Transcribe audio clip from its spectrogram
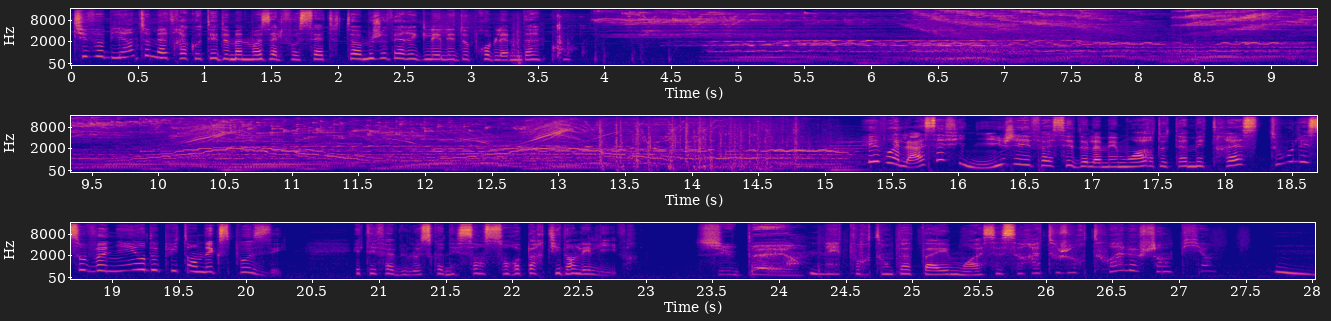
Tu veux bien te mettre à côté de Mademoiselle Fossette, Tom? Je vais régler les deux problèmes d'un coup. Voilà, c'est fini. J'ai effacé de la mémoire de ta maîtresse tous les souvenirs depuis ton exposé. Et tes fabuleuses connaissances sont reparties dans les livres. Super. Mais pour ton papa et moi, ce sera toujours toi le champion. Hmm.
